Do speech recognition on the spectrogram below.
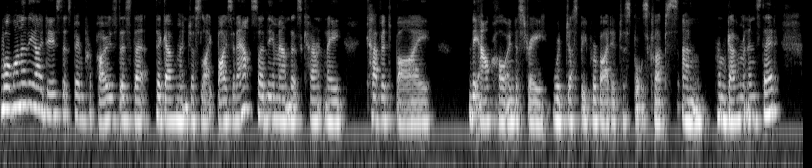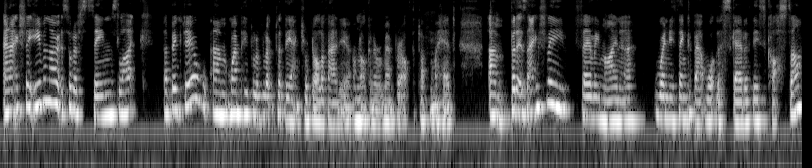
well, one of the ideas that's been proposed is that the government just like buys it out. So the amount that's currently covered by the alcohol industry would just be provided to sports clubs um, from government instead. And actually, even though it sort of seems like a big deal um, when people have looked at the actual dollar value. I'm not going to remember it off the top of my head, um, but it's actually fairly minor when you think about what the scale of these costs are.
